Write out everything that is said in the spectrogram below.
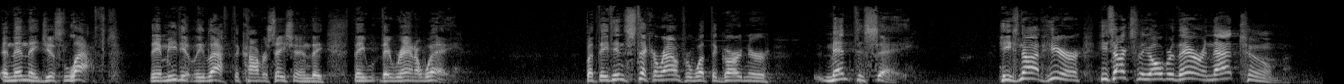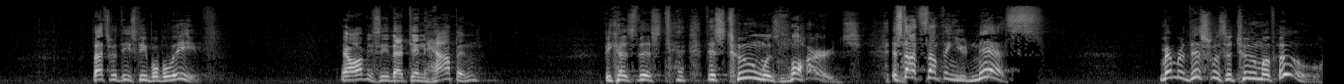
And then they just left. They immediately left the conversation and they, they, they ran away. But they didn't stick around for what the gardener meant to say. He's not here, he's actually over there in that tomb. That's what these people believe. Now, obviously, that didn't happen because this, this tomb was large. It's not something you'd miss. Remember, this was a tomb of who?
